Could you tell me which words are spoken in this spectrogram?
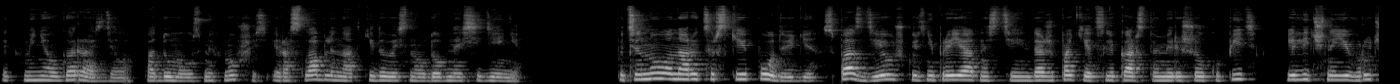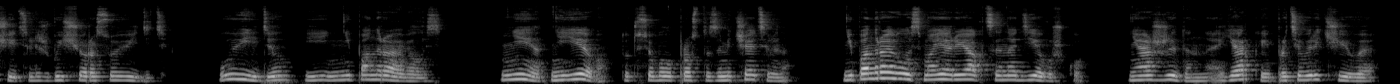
«Так меня угораздило», — подумал, усмехнувшись и расслабленно откидываясь на удобное сиденье. Потянула на рыцарские подвиги, спас девушку из неприятностей, даже пакет с лекарствами решил купить и лично ей вручить, лишь бы еще раз увидеть. Увидел, и не понравилось. Нет, не Ева, тут все было просто замечательно. Не понравилась моя реакция на девушку. Неожиданная, яркая и противоречивая.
